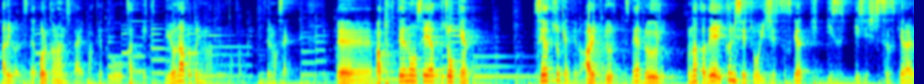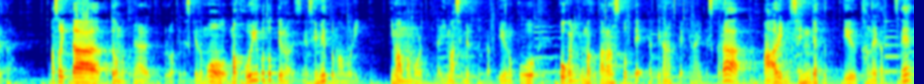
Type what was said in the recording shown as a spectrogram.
あるいはですね、これからの時代、マーケットを勝っていくっていうようなことにもなっていくのかもしれません。えー、まあ、特定の制約条件制約条件っていうのはある意味ルールですね。ルールの中でいかに成長を維持続け維持し続けられるか。まあ、そういったことが求められてくるわけですけども、まあ、こういうことっていうのはですね、攻めと守り、今守るときだ、今攻めるときだっていうのをこう交互にうまくバランス取ってやっていかなくてはいけないですから、まあ、ある意味戦略っていう考え方ですね。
